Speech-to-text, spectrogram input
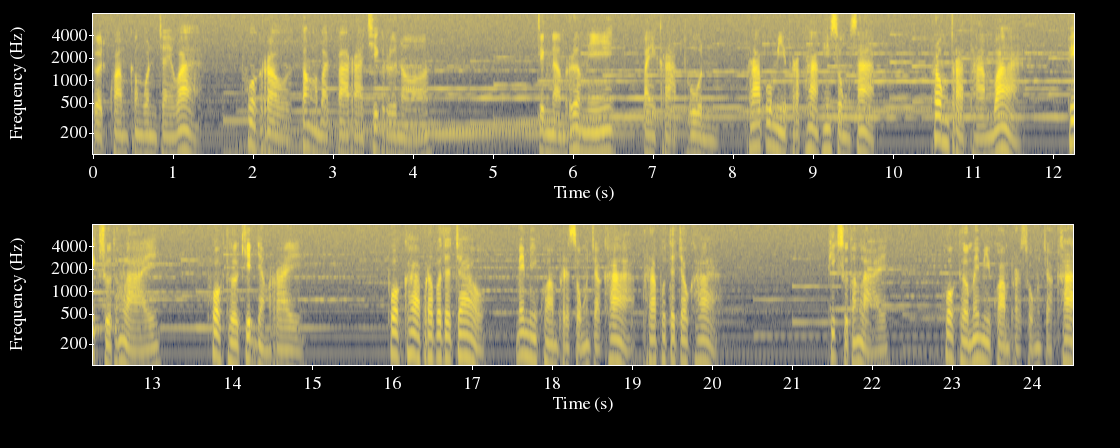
เกิดความกังวลใจว่า พวกเราต้องอบัติปาราชิกหรือหนอ จึงนำเรื่องนี้ไปกราบทูล พระผู้มีพระภาคให้ทรงทราบ พระองค์ตรัสถามว่า ภิกษุทั้งหลาย พวกเธอคิดอย่างไร พวกข้าพระพุทธเจ้า ไม่มีความประสงค์จะฆ่าพระพุทธเจ้าข้าภิกษุทั้งหลาย พวกเธอไม่มีความประสงค์จะฆ่า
